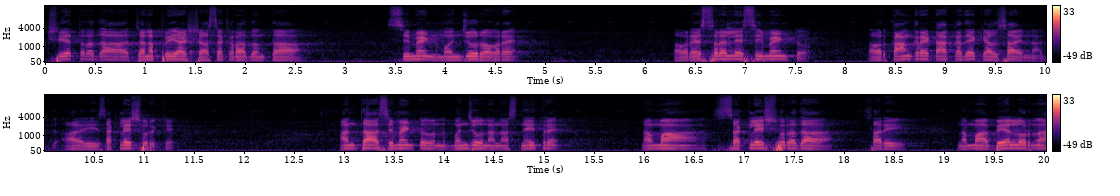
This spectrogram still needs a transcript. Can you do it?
ಕ್ಷೇತ್ರದ ಜನಪ್ರಿಯ ಶಾಸಕರಾದಂಥ ಸಿಮೆಂಟ್ ಮಂಜೂರ್ ಅವರೇ. ಅವರ ಹೆಸರಲ್ಲೇ ಸಿಮೆಂಟು. ಅವ್ರು ಕಾಂಕ್ರೀಟ್ ಹಾಕೋದೇ ಕೆಲಸ ಇನ್ನು ಈ ಸಕಲೇಶ್ವರಕ್ಕೆ. ಅಂಥ ಸಿಮೆಂಟು ಮಂಜು ನನ್ನ ಸ್ನೇಹಿತರೆ, ನಮ್ಮ ಸಕಲೇಶ್ವರದ, ಸಾರಿ, ನಮ್ಮ ಬೇಲೂರಿನ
